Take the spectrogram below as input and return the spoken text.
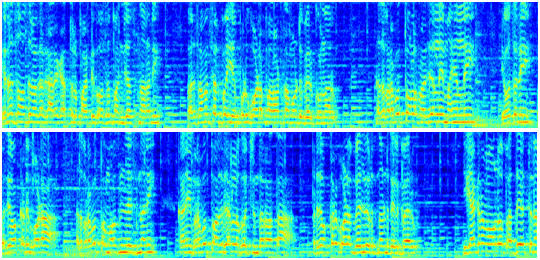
ఎన్నో సంవత్సరాలుగా కార్యకర్తలు పార్టీ కోసం పనిచేస్తున్నారని వారి సమస్యలపై ఎప్పుడు కూడా పోరాడతామంటూ పేర్కొన్నారు. గత ప్రభుత్వంలో ప్రజల్ని మహిళల్ని యువతని ప్రతి ఒక్కరిని కూడా అది ప్రభుత్వం మోసం చేసిందని కానీ ప్రభుత్వం అధికారంలోకి వచ్చిన తర్వాత ప్రతి ఒక్కరు కూడా బయలుదేరుతుందని తెలిపారు. ఈ కార్యక్రమంలో పెద్ద ఎత్తున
